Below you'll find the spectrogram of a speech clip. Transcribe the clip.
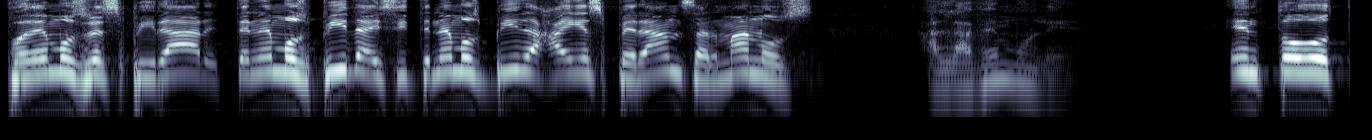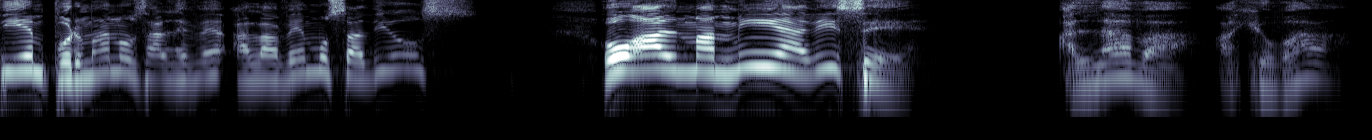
Podemos respirar, tenemos vida y si tenemos vida hay esperanza, hermanos. Alabémosle. En todo tiempo, hermanos, alabemos a Dios. Oh alma mía, dice, alaba a Jehová.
